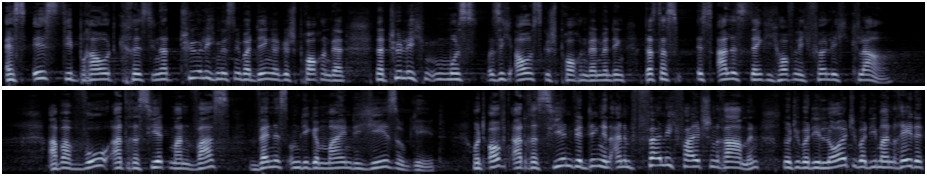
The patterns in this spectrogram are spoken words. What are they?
Es ist die Braut Christi. Natürlich müssen über Dinge gesprochen werden. Natürlich muss sich ausgesprochen werden. Wenn Dinge, das, das ist alles, denke ich, hoffentlich völlig klar. Aber wo adressiert man was, wenn es um die Gemeinde Jesu geht? Und oft adressieren wir Dinge in einem völlig falschen Rahmen und über die Leute, über die man redet,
